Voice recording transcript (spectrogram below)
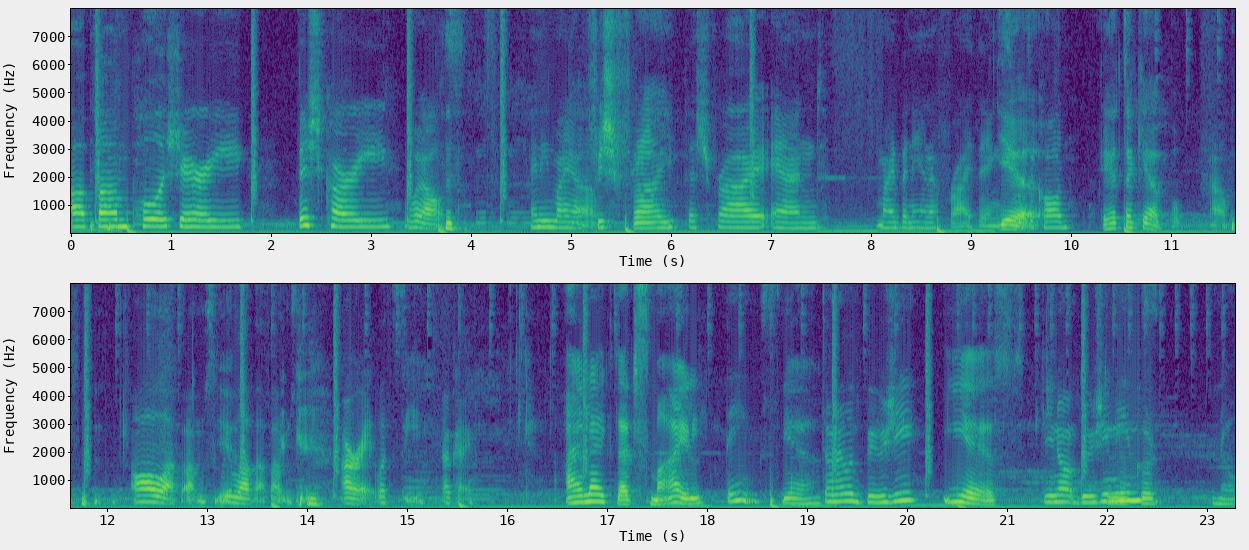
appam, sherry fish curry. What else? I need my uh, fish fry. Fish fry and my banana fry thing. Yeah. What's it called? Oh. All appams. Yeah. We love appams. All right, let's see. Okay. I like that smile. Thanks. Yeah. Don't I look bougie? Yes. Do you know what bougie you means? Look good. No.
